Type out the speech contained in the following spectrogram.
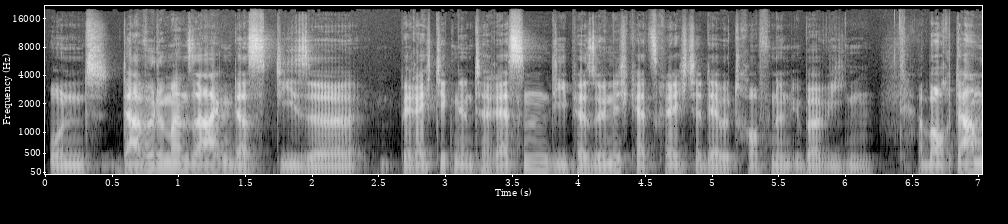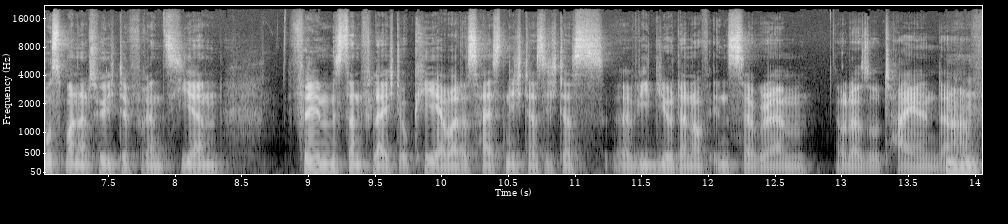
Und da würde man sagen, dass diese berechtigten Interessen, die Persönlichkeitsrechte der Betroffenen überwiegen. Aber auch da muss man natürlich differenzieren. Film ist dann vielleicht okay, aber das heißt nicht, dass ich das äh, Video dann auf Instagram oder so teilen darf. Mhm.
